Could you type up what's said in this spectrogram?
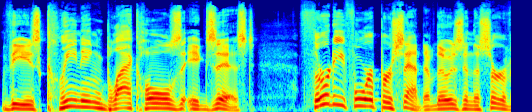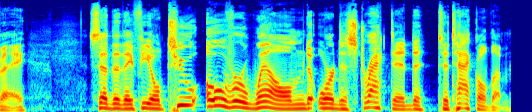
these cleaning black holes exist, 34% of those in the survey said that they feel too overwhelmed or distracted to tackle them.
